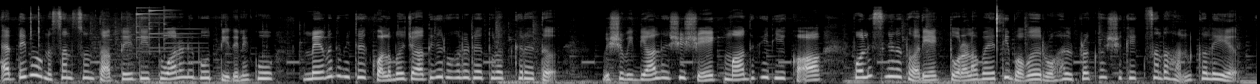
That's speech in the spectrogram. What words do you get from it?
ඇදෙව උනසන්සුන් තත්වයේදී තුවාල ලැබූ තිදෙනෙකු මෙවන විට කොළඹ ජාතික රෝහලට ඇතුළත් කර ඇත. විශ්වවිද්‍යාල ශිෂයෙක් මාධවීදියකා පොලිස් නිලධාරියෙක් තොරලබ ඇති බව රොහල් ප්‍රකාශකෙක් සඳහන් කළේය.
